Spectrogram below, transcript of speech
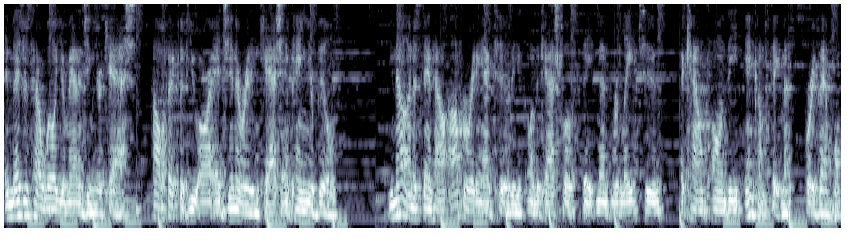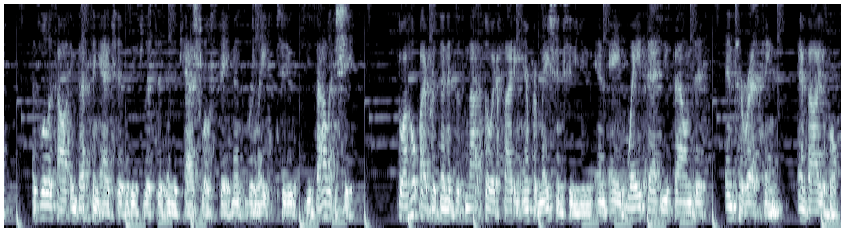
It measures how well you're managing your cash, how effective you are at generating cash and paying your bills, you now understand how operating activities on the cash flow statement relate to accounts on the income statement, for example, as well as how investing activities listed in the cash flow statement relate to the balance sheet. So I hope I presented this not so exciting information to you in a way that you found it interesting and valuable.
